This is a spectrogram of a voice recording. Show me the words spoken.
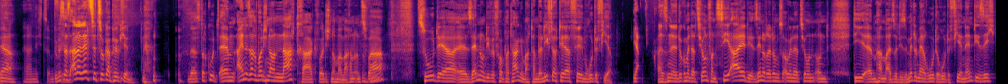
Ja. Ja, nicht zu empfehlen. Du bist das allerletzte Zuckerpüppchen. Das ist doch gut. Ähm, eine Sache wollte ich noch, einen Nachtrag wollte ich noch mal machen. Und zwar zu der äh, Sendung, die wir vor ein paar Tagen gemacht haben. Da lief doch der Film Route 4. Ja. Also eine Dokumentation von CI, die Seenotrettungsorganisation, und die ähm, haben also diese Mittelmeerroute, Route 4 nennt die sich.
